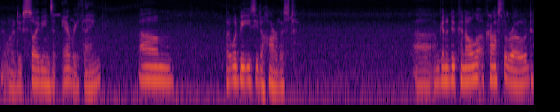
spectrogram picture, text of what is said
I don't want to do soybeans and everything. Um, but it would be easy to harvest. Uh, I'm going to do canola across the road.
